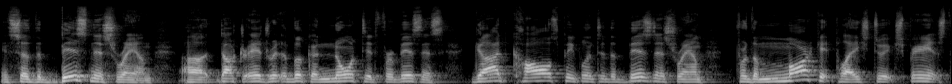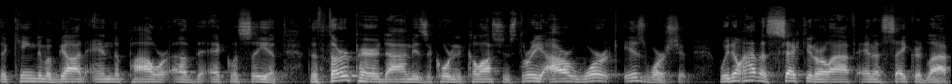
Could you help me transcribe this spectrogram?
And so the business realm, uh, Dr. Ed's written a book, Anointed for Business. God calls people into the business realm for the marketplace to experience the kingdom of God and the power of the ecclesia. The third paradigm is according to Colossians 3, our work is worship. We don't have a secular life and a sacred life.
